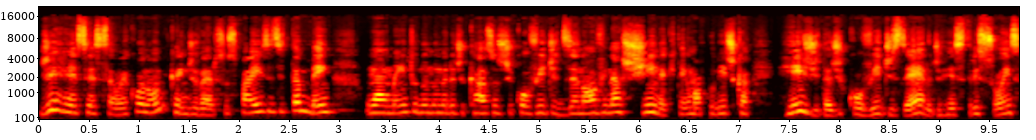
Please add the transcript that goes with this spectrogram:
de recessão econômica em diversos países e também um aumento no número de casos de Covid-19 na China, que tem uma política rígida de Covid zero, de restrições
